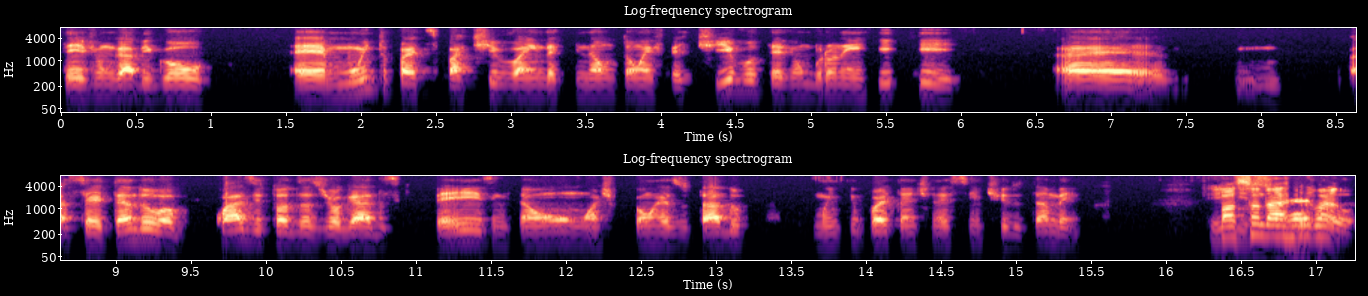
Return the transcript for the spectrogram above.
teve um Gabigol é, muito participativo, ainda que não tão efetivo. Teve um Bruno Henrique é, acertando quase todas as jogadas que fez, então acho que foi um resultado muito importante nesse sentido também. Passando a régua.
